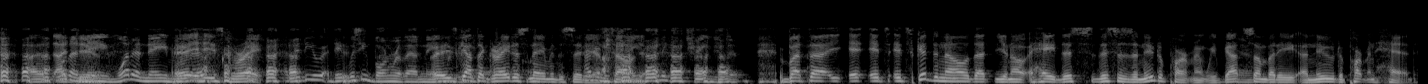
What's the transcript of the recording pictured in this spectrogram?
I, What I a do. name! What a name! Hey, He's great. Did he, did, was he born with that name? He's got the greatest name in the city. I think I'm telling you. I think he changed it. But uh, it, it's it's good to know that you know, hey, this this is a new department. We've got Yeah. somebody, a new department head,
